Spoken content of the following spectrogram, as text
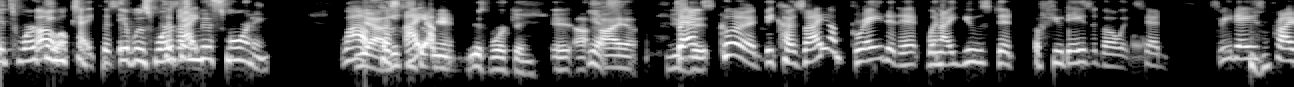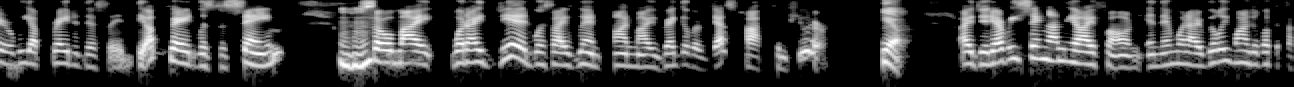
It's working. Oh, okay. it was working I, this morning. Wow. Yeah, this I, Diane, it's working. It, yes. I, uh, That's it. good because I upgraded it when I used it a few days ago. It said three days mm-hmm. prior we upgraded this. The upgrade was the same. Mm-hmm. So my what I did was I went on my regular desktop computer. Yeah. I did everything on the iPhone. And then when I really wanted to look at the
